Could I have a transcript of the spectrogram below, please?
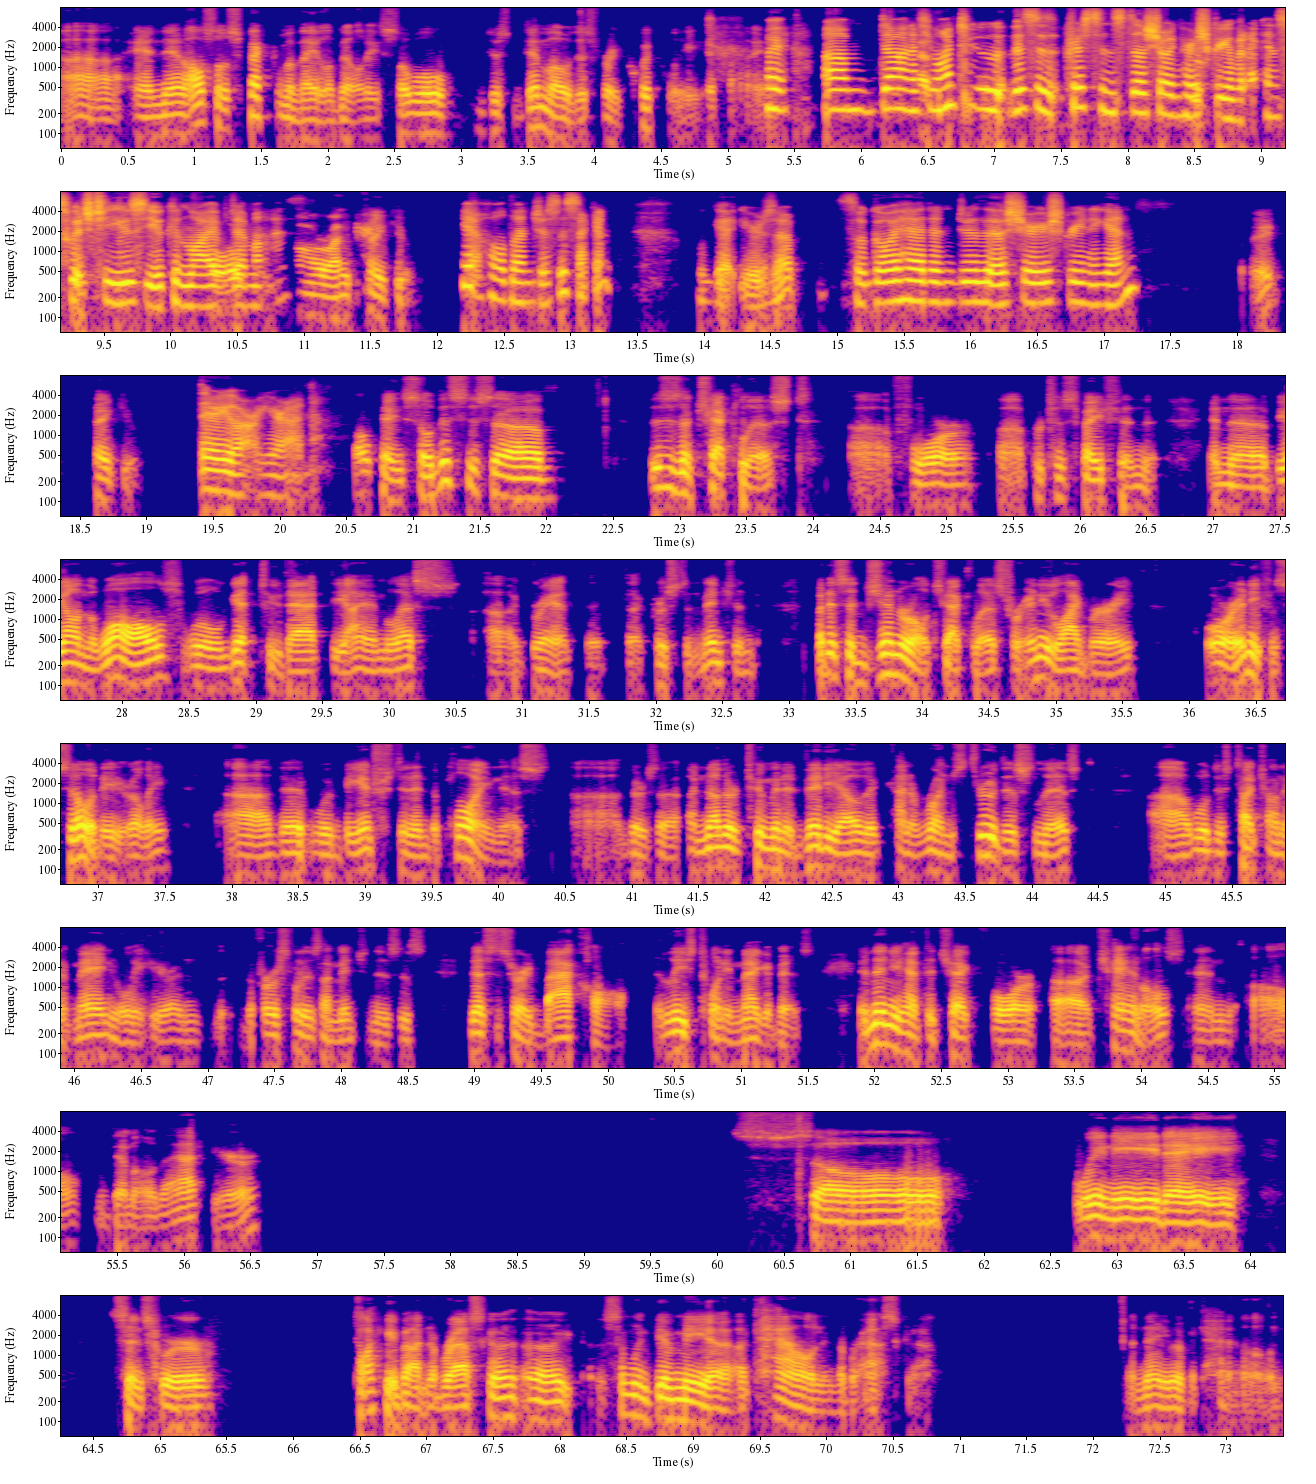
Uh, and then also spectrum availability. So we'll just demo this very quickly. If I, Right. Um, Don, if you want to, this is Kristen's still showing her screen, but I can switch to you so you can live Oh, okay. demo this. All right, thank you. Yeah, hold on just a second. We'll get yours up. So go ahead and do the share your screen again. Right, thank you. There you are. You're on. Okay, so this is a this is a checklist uh, for uh, participation in the Beyond the Walls. We'll get to that, the IMLS uh, grant that uh, Kristen mentioned, but it's a general checklist for any library or any facility really uh, that would be interested in deploying this. Uh, there's a, another two-minute video that kind of runs through this list. Uh, we'll just touch on it manually here, and the first one, as I mentioned, is this necessary backhaul, at least 20 megabits. And then you have to check for uh, channels, and I'll demo that here. So we need a, since we're talking about Nebraska, uh, someone give me a, a town in Nebraska, a name of a town.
